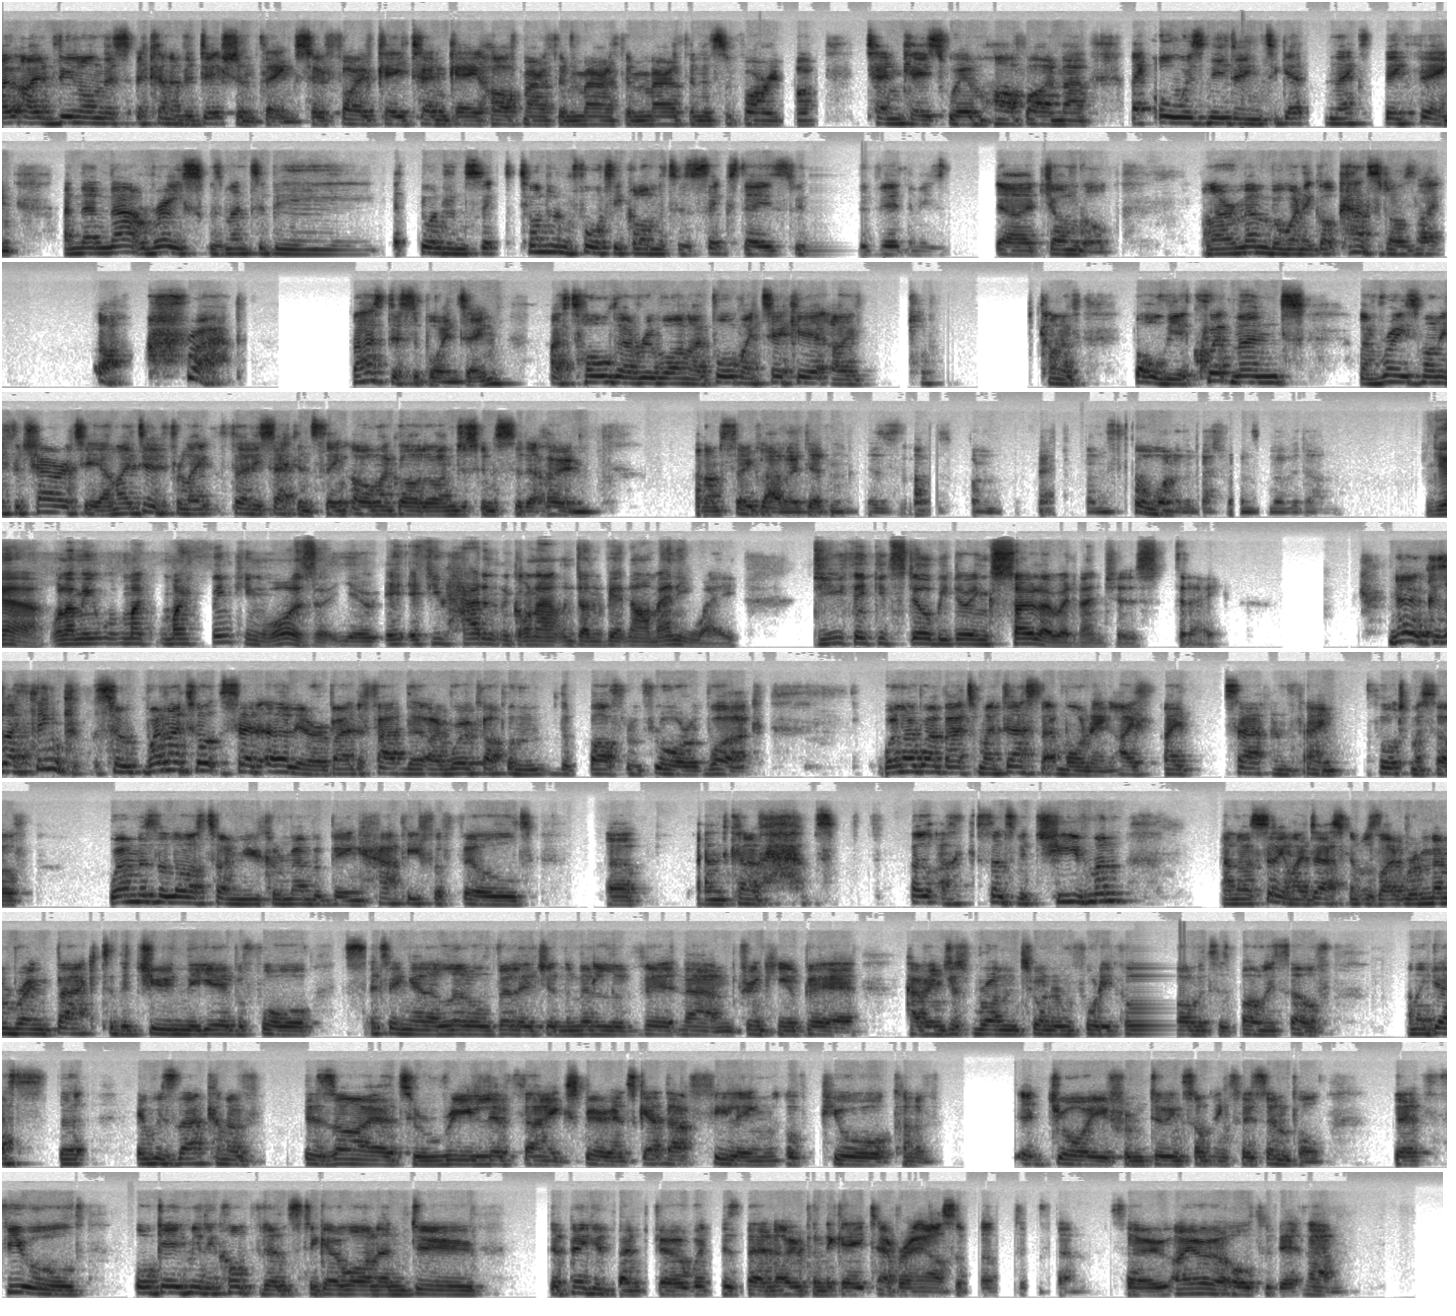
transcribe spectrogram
I, had been on this kind of addiction thing. So 5K, 10K, half marathon, marathon, marathon, and safari park, 10K swim, half Ironman, like always needing to get the next big thing. And then that race was meant to be 206, 240 kilometers, six days through the Vietnamese uh, jungle. And I remember when it got cancelled, I was like, oh, crap. That's disappointing. I've told everyone, I bought my ticket, I've kind of got all the equipment. I've raised money for charity. And I did for like 30 seconds think, oh my God, oh, I'm just going to sit at home. and I'm so glad I didn't because that was one of the best runs, still one of the best runs I've ever done. Yeah, well, I mean, my my thinking was that you know, if you hadn't gone out and done Vietnam anyway, do you think you'd still be doing solo adventures today? No, because I think so. When I talk, said earlier about the fact that I woke up on the bathroom floor at work, when I went back to my desk that morning, I, I sat and thanked, thought to myself, when was the last time you can remember being happy, fulfilled, uh, and kind of felt a sense of achievement? And I was sitting at my desk and it was like remembering back to the June the year before, sitting in a little village in the middle of Vietnam, drinking a beer, having just run 240 kilometers by myself. And I guess that it was that kind of desire to relive that experience, get that feeling of pure kind of uh, joy from doing something so simple that fueled or gave me the confidence to go on and do the big adventure, which has then opened the gate to everything else I've done since then. So I owe it all to Vietnam.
